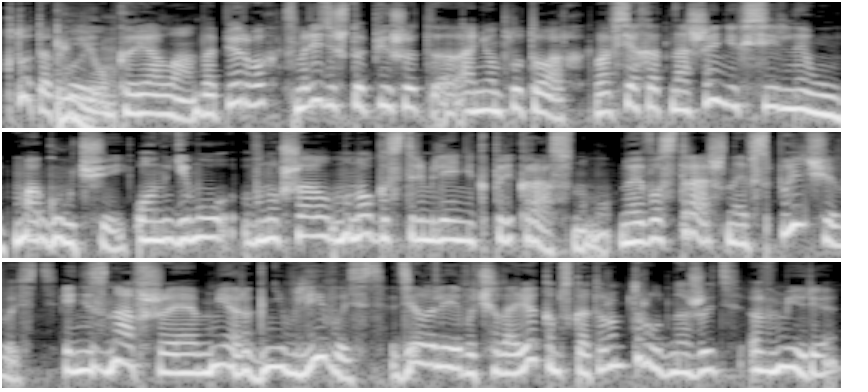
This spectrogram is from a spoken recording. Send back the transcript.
Кто такой Прием. Кориолан? Во-первых, смотрите, что пишет э, о нем Плутарх. Во всех отношениях сильный ум, могучий. Он ему внушал много стремлений к прекрасному. Но его страшная вспыльчивость и не знавшая чрезмерная мера гневливость делали его человеком, с которым трудно жить в мире.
